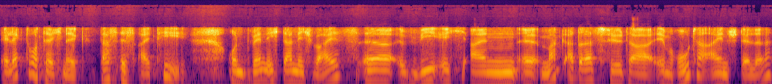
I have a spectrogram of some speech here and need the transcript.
Elektrotechnik, das ist IT. Und wenn ich dann nicht weiß, äh, wie ich einen äh, MAC-Adressfilter im Router einstelle,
